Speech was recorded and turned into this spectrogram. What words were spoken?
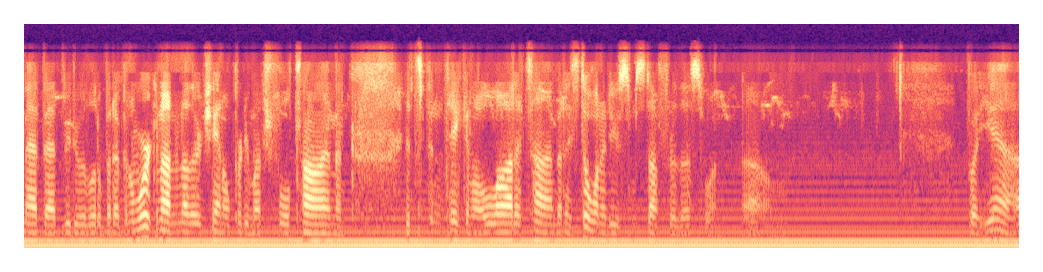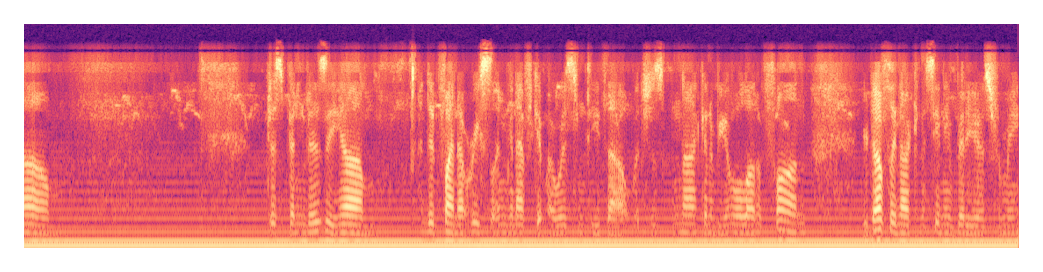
Mad Bad Voodoo a little bit. I've been working on another channel pretty much full time, and it's been taking a lot of time. But I still want to do some stuff for this one. Um, but yeah, um, just been busy. Um, I did find out recently I'm gonna have to get my wisdom teeth out, which is not gonna be a whole lot of fun. You're definitely not gonna see any videos from me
